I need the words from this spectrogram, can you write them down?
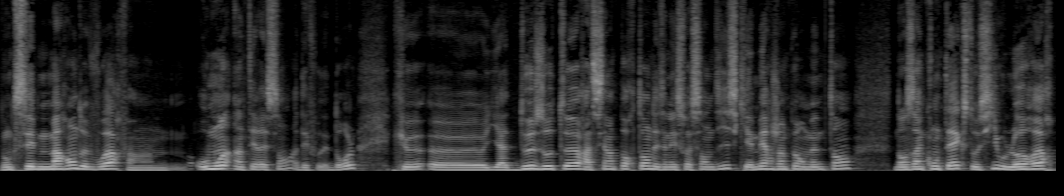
Donc c'est marrant de voir, enfin, au moins intéressant, à défaut d'être drôle, qu'il y a deux auteurs assez importants des années 70 qui émergent un peu en même temps dans un contexte aussi où l'horreur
